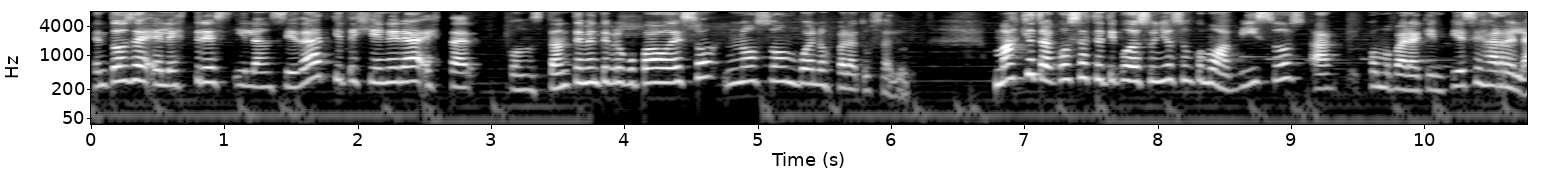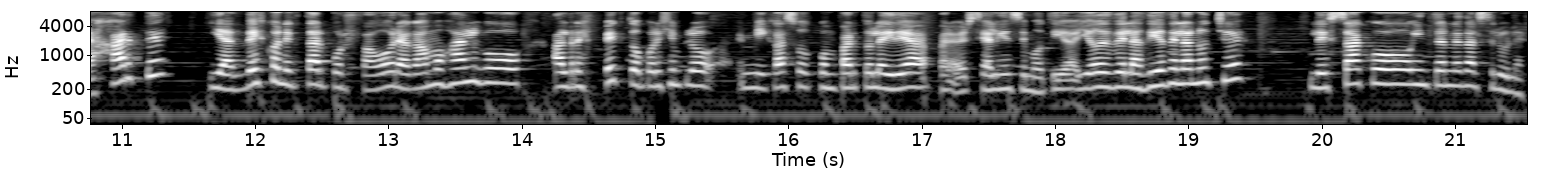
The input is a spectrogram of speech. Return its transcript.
Entonces el estrés y la ansiedad que te genera estar constantemente preocupado de eso no son buenos para tu salud. Más que otra cosa, este tipo de sueños son como avisos, como para que empieces a relajarte y a desconectar, por favor, hagamos algo al respecto. Por ejemplo, en mi caso comparto la idea para ver si alguien se motiva. Yo desde las 10 de la noche le saco internet al celular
